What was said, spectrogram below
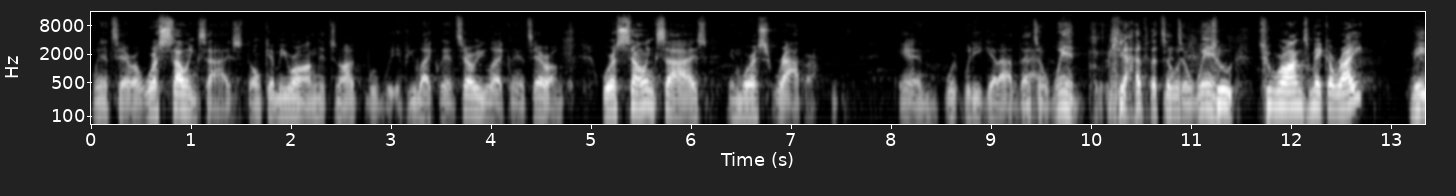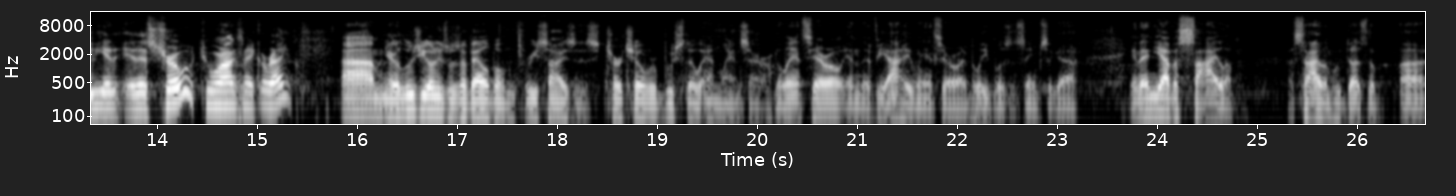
Lancero, worst selling size. Don't get me wrong. It's not. If you like Lancero, you like Lancero. Worst selling size and worst wrapper. And what, what do you get out of that? that's a win. Yeah, that's, That's a, a win. Two, two wrongs make a right. Maybe it, it is true. Two wrongs make a right. Um, Yeah, Illusione's was available in three sizes: Churchill, Robusto, and Lancero. the Lancero and the Viaje Lancero, I believe, was the same cigar. And then you have Asylum. Asylum, who does the uh,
